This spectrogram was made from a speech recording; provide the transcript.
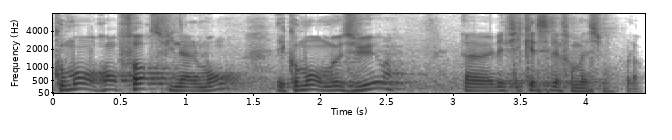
comment on renforce finalement et comment on mesure euh, l'efficacité de la formation. Voilà.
